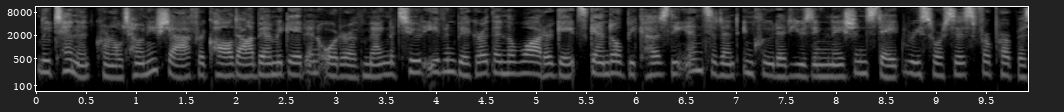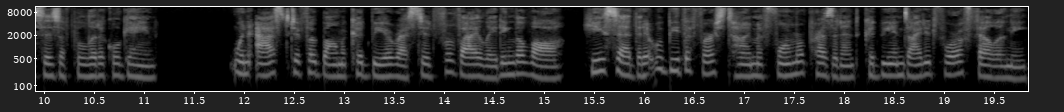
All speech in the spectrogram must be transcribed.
Lieutenant Colonel Tony Shaffer called Obamagate an order of magnitude even bigger than the Watergate scandal because the incident included using nation state resources for purposes of political gain. When asked if Obama could be arrested for violating the law, he said that it would be the first time a former president could be indicted for a felony.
